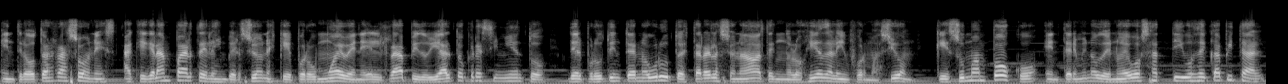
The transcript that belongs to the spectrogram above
entre otras razones, a que gran parte de las inversiones que promueven el rápido y alto crecimiento del Producto Interno Bruto está relacionado a tecnologías de la información, que suman poco en términos de nuevos activos de capital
